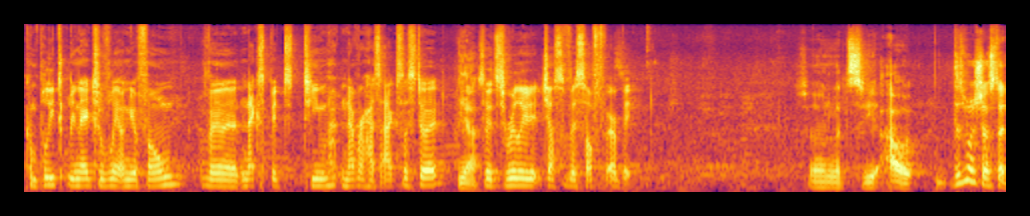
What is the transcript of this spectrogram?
completely natively on your phone. The Nextbit team never has access to it. Yeah. So it's really just the software bit. So let's see. Oh, this was just a,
